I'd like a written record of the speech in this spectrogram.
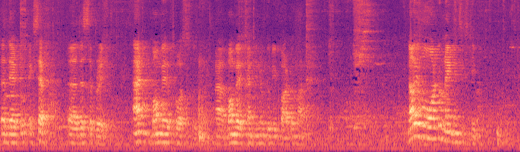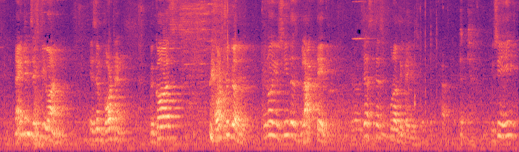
that they had to accept uh, this separation. And Bombay, of course, uh, Bombay continued to be part of Maharashtra. Now we move on to 1961. 1961 is important because Portugal, you know, you see this black tape, just, just pura. You see,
